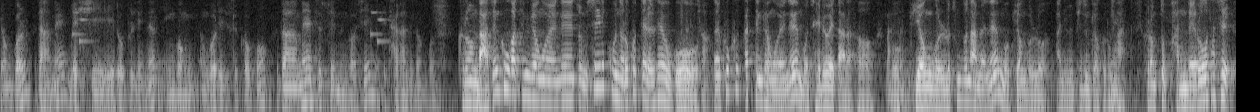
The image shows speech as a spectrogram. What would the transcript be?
연골, 그 다음에 메쉬로 불리는 인공 연골이 있을 거고, 그 다음에 쓸 수 있는 것이 이제 자가 늑연골. 그럼 낮은 코 같은 경우에는 좀 실리 콘으로 콧대를 세우고 그렇죠. 그다음에 코끝 같은 경우에는 뭐 재료에 따라서 뭐 맞습니다. 귀여운 걸로 충분하면은 뭐 귀여운 걸로 아니면 비중격으로만 그럼 또 반대로 사실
